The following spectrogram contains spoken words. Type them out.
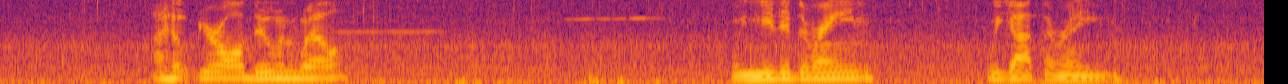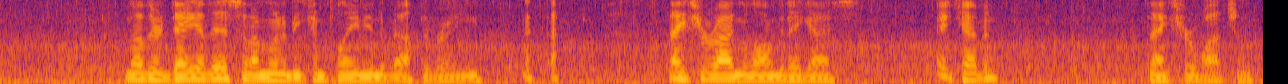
I hope you're all doing well. We needed the rain. We got the rain. Another day of this, and I'm going to be complaining about the rain. Thanks for riding along today, guys. Hey, Kevin. Thanks for watching.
